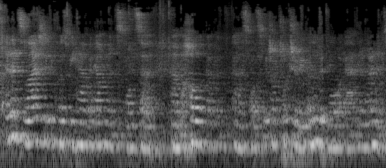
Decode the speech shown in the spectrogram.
and that's largely because we have a government sponsor, um, a whole which I'll talk to you a little bit more about in a moment.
